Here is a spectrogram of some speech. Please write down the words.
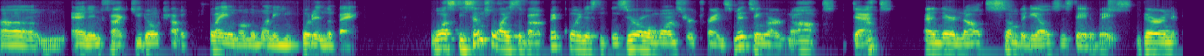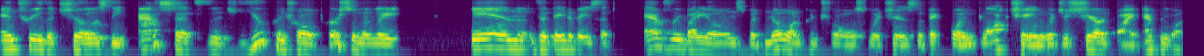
Um, and in fact, you don't have a claim on the money you put in the bank. What's decentralized about Bitcoin is that the zero ones you're transmitting are not debt, and they're not somebody else's database. They're an entry that shows the assets that you control personally in the database that everybody owns, but no one controls, which is the Bitcoin blockchain, which is shared by everyone.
